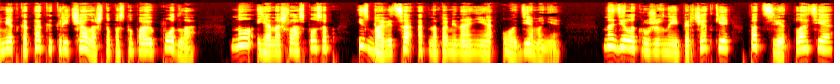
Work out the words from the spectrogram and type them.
метка так и кричала, что поступаю подло, но я нашла способ избавиться от напоминания о демоне. Надела кружевные перчатки под цвет платья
